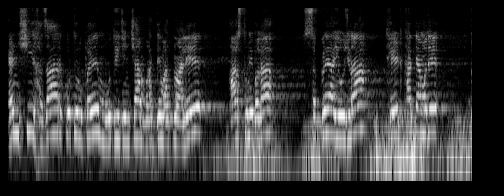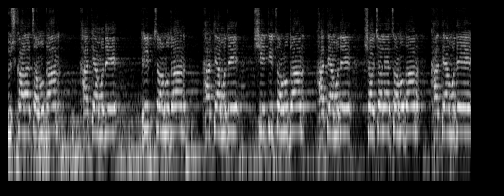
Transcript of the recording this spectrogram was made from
ऐंशी हजार कोटी रुपये मोदीजींच्या माध्यमातून आले. आज तुम्ही बघा सगळ्या योजना थेट खात्यामध्ये दुष्काळाचं अनुदान खात्यामध्ये ड्रीपचं अनुदान खात्यामध्ये शेतीचं अनुदान खात्यामध्ये शौचालयाचं अनुदान खात्यामध्ये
